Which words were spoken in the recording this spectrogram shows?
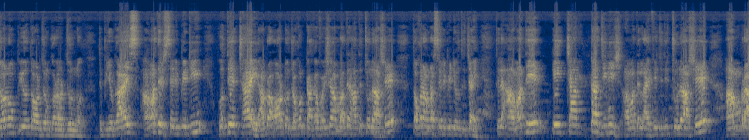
জনপ্রিয়তা অর্জন করার জন্য। তো প্রিয় গাইস আমাদের সেলিব্রিটি হতে চাই। আমরা অটো যখন টাকা পয়সা আমাদের হাতে চলে আসে, তখন আমরা সেলিব্রিটি হতে চাই। তাহলে আমাদের এই চারটা জিনিস আমাদের লাইফে যদি চলে আসে, আমরা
